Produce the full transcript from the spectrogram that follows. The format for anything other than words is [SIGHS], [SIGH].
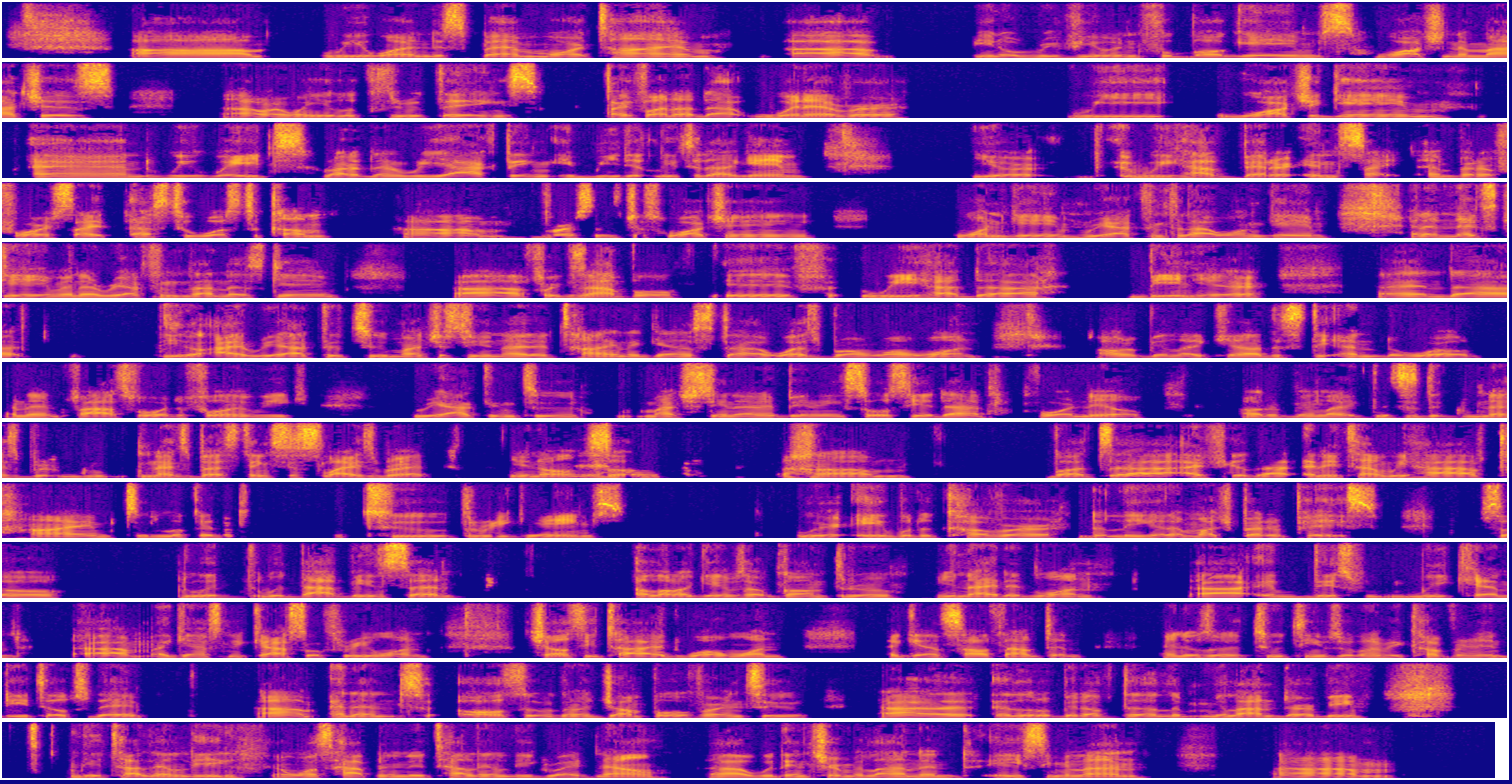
Um we wanted to spend more time uh you know reviewing football games, watching the matches. Uh, and when you look through things, I find out that whenever we watch a game and we wait rather than reacting immediately to that game, you're we have better insight and better foresight as to what's to come um, versus just watching one game, reacting to that one game, and the next game, and then reacting to that next game. Uh, for example, if we had uh, been here and uh, you know I reacted to Manchester United tying against uh, West Brom one one, I would have been like, yeah, this is the end of the world. And then fast forward the following week, reacting to Manchester United being Sociedad for a nil, I would have been like, this is the next next best thing to sliced bread, you know. Yeah. So, [LAUGHS] um, but uh, I feel that anytime we have time to look at two, three games, we're able to cover the league at a much better pace. So, with with that being said, a lot of games I've gone through. United won uh, this weekend um, against Newcastle 3 1. Chelsea tied 1 1 against Southampton. And those are the two teams we're going to be covering in detail today. Um, and then also, we're going to jump over into uh, a little bit of the Milan Derby, the Italian League, and what's happening in the Italian League right now uh, with Inter Milan and AC Milan. Um,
